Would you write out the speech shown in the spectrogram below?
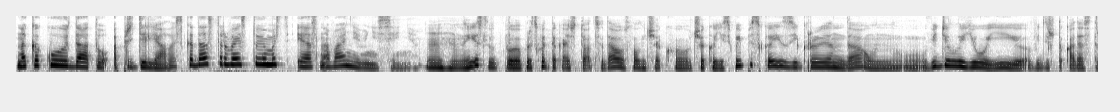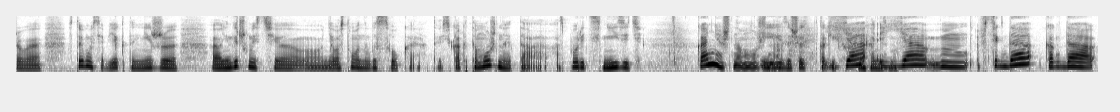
на какую дату определялась кадастровая стоимость и основание внесения. Угу. Если вот э, происходит такая ситуация, да, условно, человек, у человека есть выписка из ЕГРН, да, он увидел ее и видит, что кадастровая стоимость объекта ниже э, недвижимости э, необоснованно высокая. То есть как-то можно это оспорить, снизить? Конечно, можно. И за счет каких я, механизмов? Я всегда, когда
